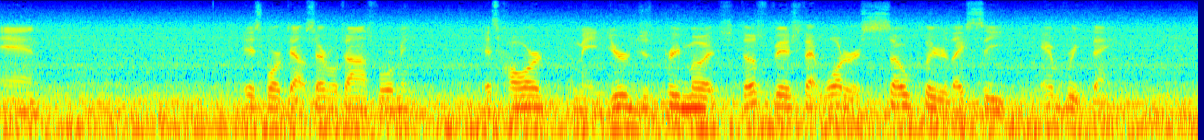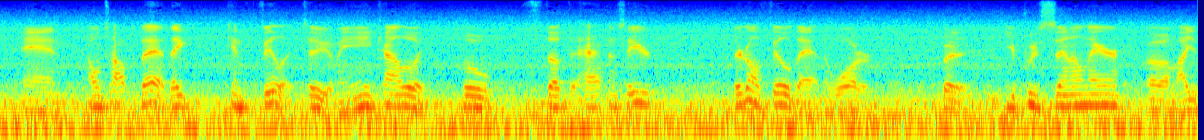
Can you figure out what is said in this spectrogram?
And it's worked out several times for me. It's hard. I mean, you're just pretty much, those fish, that water is so clear, they see everything. And on top of that, they can feel it too. I mean, any kind of little, little stuff that happens here, they're gonna feel that in the water. But you put a scent on there. Um, I,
